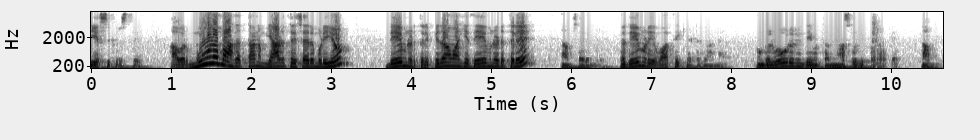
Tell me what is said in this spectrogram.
இயேசு கிறிஸ்து. அவர் மூலமாகத்தான் நம் யாரிடத்தில் சேர முடியும்? தேவனிடத்தில் பிதாவாகிய தேவனிடத்திலே நாம் சேர முடியும். இந்த தேவனுடைய வார்த்தை கேட்டதான உங்கள் ஒவ்வொருவரும் தேவன் தாமே ஆசீர்வதிப்பாராக. ஆமென்.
